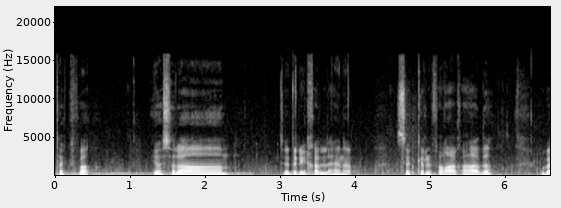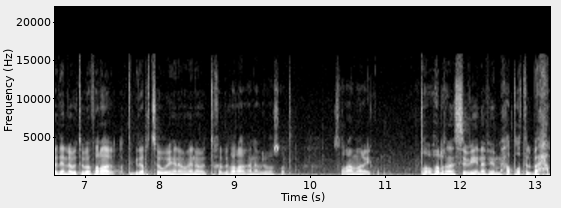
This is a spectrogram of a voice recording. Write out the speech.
تكفى. يا سلام. تدري خله هنا. سكر الفراغ هذا. وبعدين لو تبى فراغ تقدر تسوي هنا وهنا وتخلي فراغ هنا بالوسط السلام عليكم. طورنا السفينة في محطة البحر.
